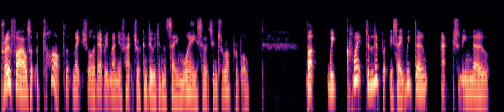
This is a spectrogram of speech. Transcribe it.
profiles at the top that make sure that every manufacturer can do it in the same way so it's interoperable. But we quite deliberately say we don't actually know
